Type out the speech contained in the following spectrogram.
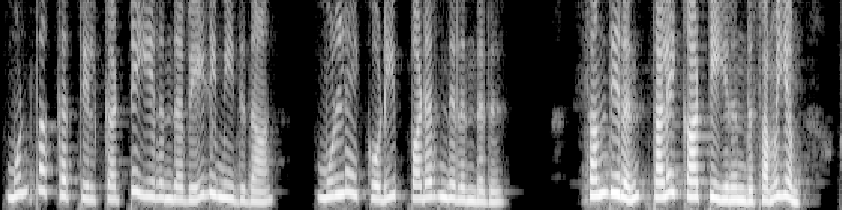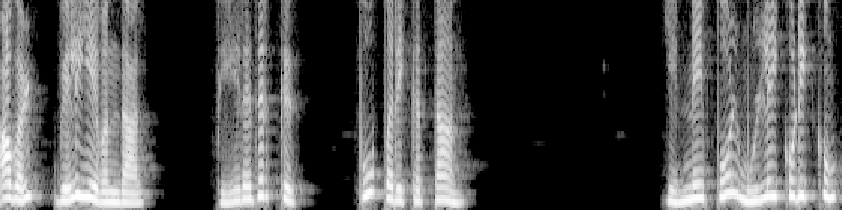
முன்பக்கத்தில் கட்டியிருந்த வேலி மீதுதான் முல்லைக் கொடி படர்ந்திருந்தது. சந்திரன் தலை காட்டியிருந்த சமயம் அவள் வெளியே வந்தாள். வேறெதற்கு? பூ பறிக்கத்தான். என்னைப் போல் முல்லைக் கொடிக்கும்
